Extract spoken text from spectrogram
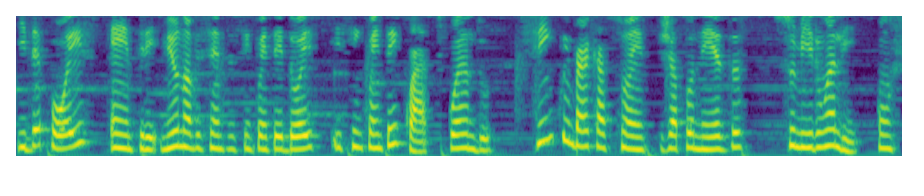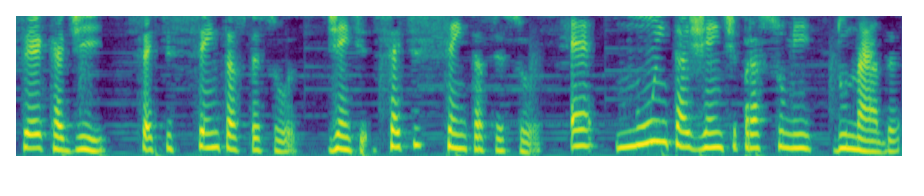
E depois, entre 1952 e 54, quando cinco embarcações japonesas sumiram ali, com cerca de 700 pessoas. Gente, 700 pessoas. É muita gente para sumir do nada.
